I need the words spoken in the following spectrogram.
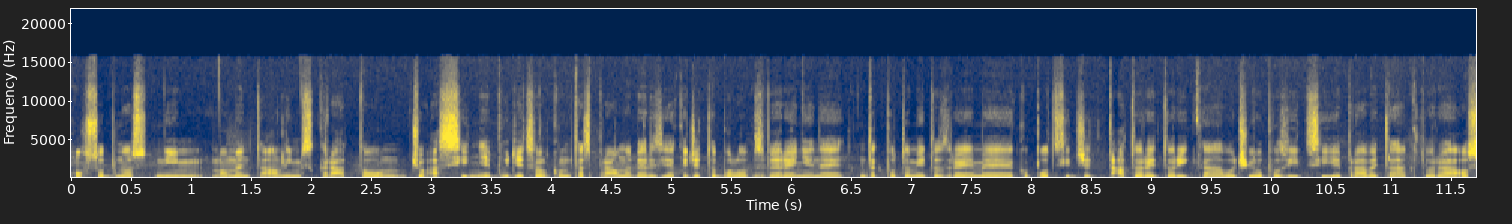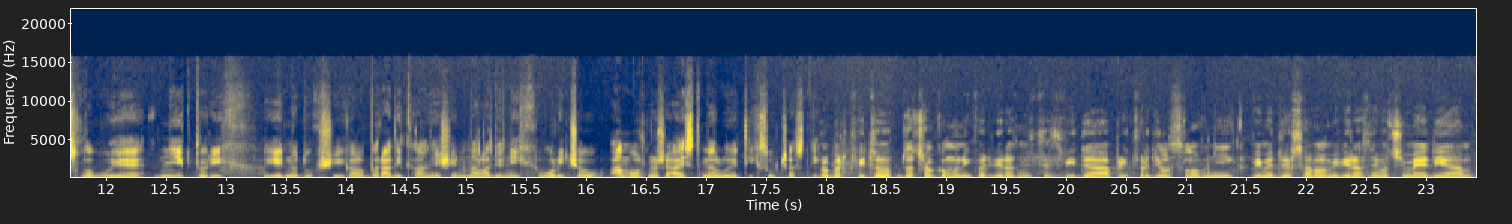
osobnostným momentálnym skratom, čo asi nebude celkom tá správna verzia, keďže to bolo zverejnené, no tak potom je to zrejme ako pocit, že táto retorika voči opozícii je práve tá, ktorá oslovuje niektorých jednoduchších alebo radikálnejšie naladených voličov a možno, že aj stmeluje tých súčasných. Robert Fico začal komunikovať výrazne cez videa, pritvrdil slovník, vymedzuje sa veľmi výrazne voči médiám.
